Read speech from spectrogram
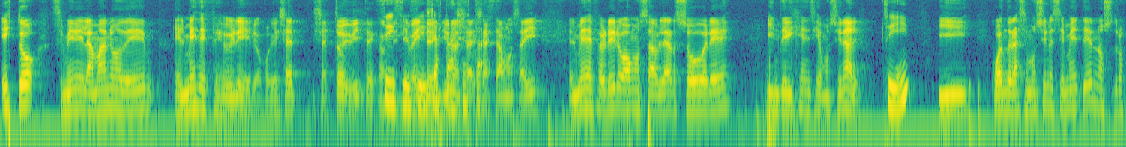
Esto se me viene de la mano de el mes de febrero, porque ya, ya estoy, ¿viste? Con Sí, este sí, sí, ya 2021 está, ya ya, estás. ya estamos ahí. El mes de febrero vamos a hablar sobre inteligencia emocional. ¿Sí? Y cuando las emociones se meten, nosotros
